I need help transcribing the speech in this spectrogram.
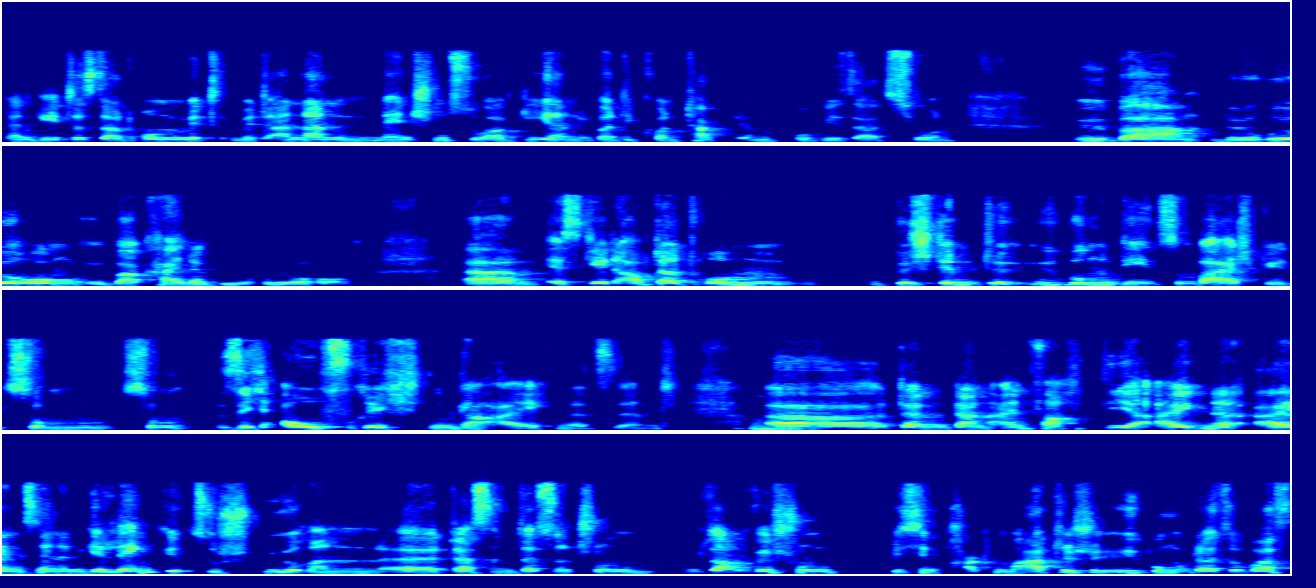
Dann geht es darum, mit, mit anderen Menschen zu agieren, über die Kontaktimprovisation, über Berührung, über keine Berührung. Ähm, es geht auch darum, bestimmte Übungen, die zum Beispiel zum, zum sich aufrichten geeignet sind. Mhm. Äh, dann, dann einfach die eigenen einzelnen Gelenke zu spüren. Äh, das, sind, das sind schon, sagen wir schon, ein bisschen pragmatische Übungen oder sowas,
